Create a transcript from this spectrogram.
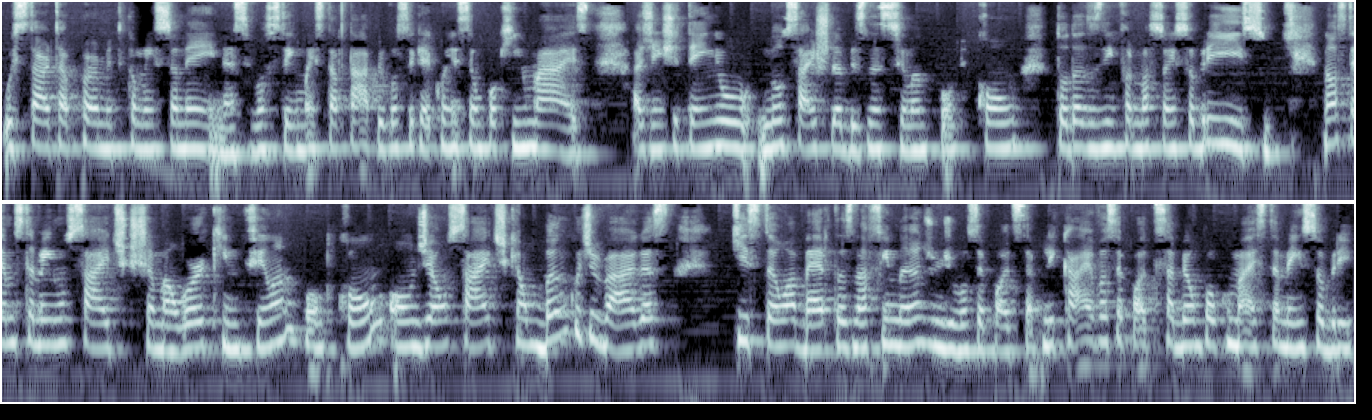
o Startup Permit que eu mencionei, né? Se você tem uma startup e você quer conhecer um pouquinho mais, a gente tem o, no site da businessfinland.com todas as informações sobre isso. Nós temos também um site que chama workingfinland.com, onde é um site que é um banco de vagas que estão abertas na Finlândia, onde você pode se aplicar e você pode saber um pouco mais também sobre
